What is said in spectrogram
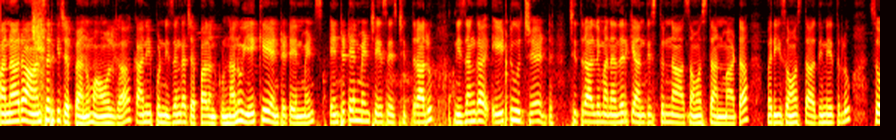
మనారా ఆన్సర్కి చెప్పాను మామూలుగా కానీ ఇప్పుడు నిజంగా చెప్పాలనుకుంటున్నాను. ఏకే ఎంటర్టైన్మెంట్స్ ఎంటర్టైన్మెంట్ చేసే చిత్రాలు నిజంగా ఏ టు జెడ్ చిత్రాల్ని మనందరికీ అందిస్తున్న సంస్థ అనమాట మరి ఈ సంస్థ అధినేతలు. సో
